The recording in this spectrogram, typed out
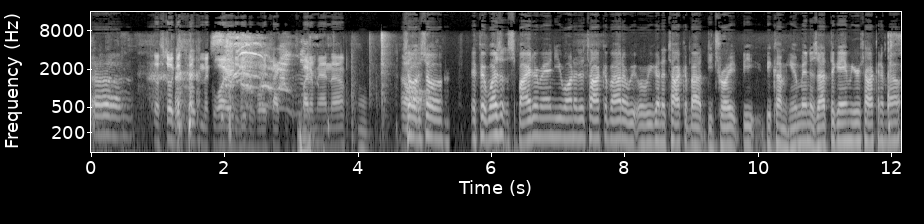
Uh, they'll still get Tobey Maguire to do the voice acting for Spider-Man, though. So, aw. so if it wasn't Spider-Man you wanted to talk about, are we, are we going to talk about Detroit Be, Become Human? Is that the game you were talking about?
